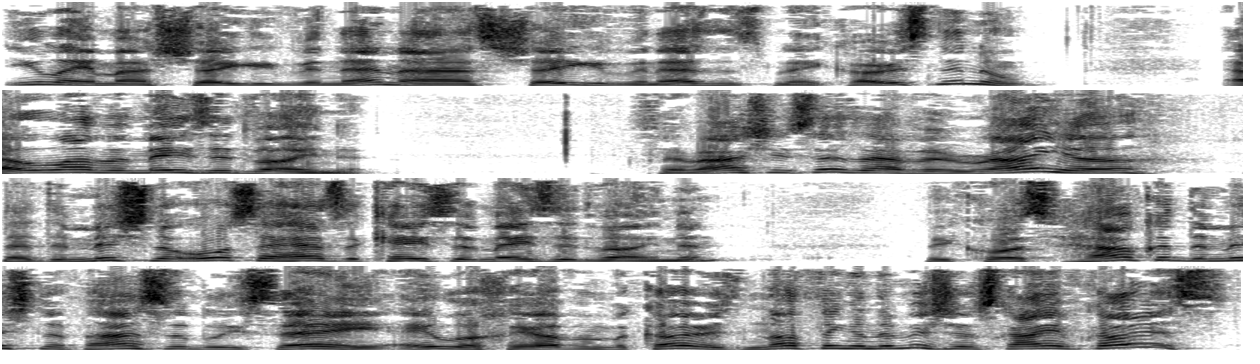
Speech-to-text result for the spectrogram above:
Ilay Mas Shegig V'Nenas Shegig V'Neznes Bnei Karis Ninu. Elav amazed v'ayne. So Rashi says, I have a raya that the Mishnah also has a case of Mezid Vainen, because how could the Mishnah possibly say, Elu Chayavim B'Karis? Nothing in the Mishnah is Chayav Karis.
